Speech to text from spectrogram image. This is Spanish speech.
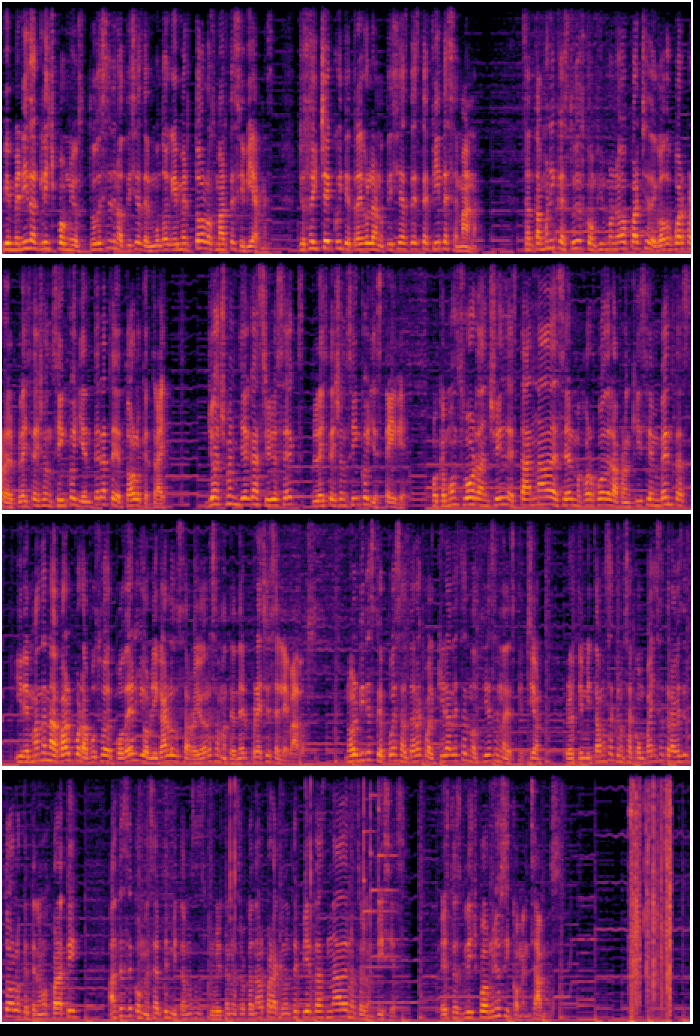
Bienvenido a Glitch Pop News, tu dosis de noticias del mundo gamer todos los martes y viernes. Yo soy Checo y te traigo las noticias de este fin de semana. Santa Mónica Studios confirma un nuevo parche de God of War para el PlayStation 5 y entérate de todo lo que trae. Judgment llega a Series X, PlayStation 5 y Stadia. Pokémon Sword and Shield está a nada de ser el mejor juego de la franquicia en ventas y demandan a por abuso de poder y obligar a los desarrolladores a mantener precios elevados. No olvides que puedes saltar a cualquiera de estas noticias en la descripción, pero te invitamos a que nos acompañes a través de todo lo que tenemos para ti. Antes de comenzar te invitamos a suscribirte a nuestro canal para que no te pierdas nada de nuestras noticias. Esto es Glitch Pop News y comenzamos.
